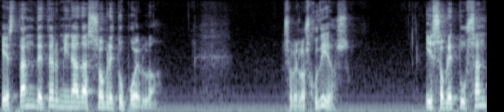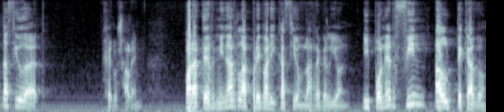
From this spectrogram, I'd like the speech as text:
están determinadas sobre tu pueblo, sobre los judíos, y sobre tu santa ciudad, Jerusalén, para terminar la prevaricación, la rebelión, y poner fin al pecado,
